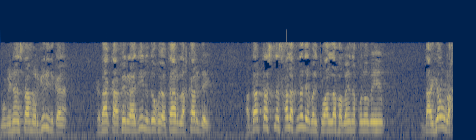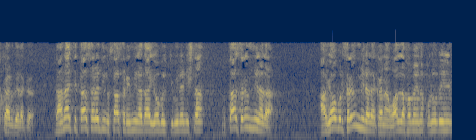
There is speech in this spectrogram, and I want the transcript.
مؤمنان ستا مرګري دي کنه کدا کافر راځي نو دوی یو تار لخر دی ادا تس نس خلق نه دی بلکې والله فبین قلوبهم دا یو لخر دی لکه دانا چې تاسو سره دي نو تاسو سره مين ادا یو بل کې مين نشتا تاسو سره مين ادا او یو بل سره مين ادا کنه والله فبین قلوبهم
